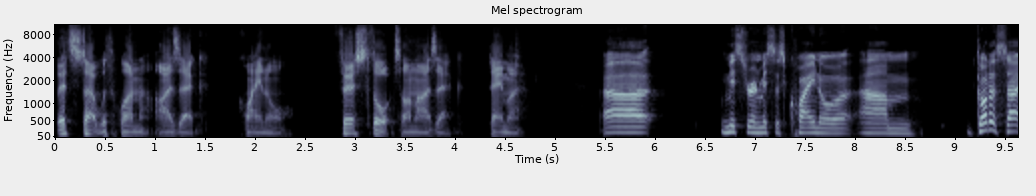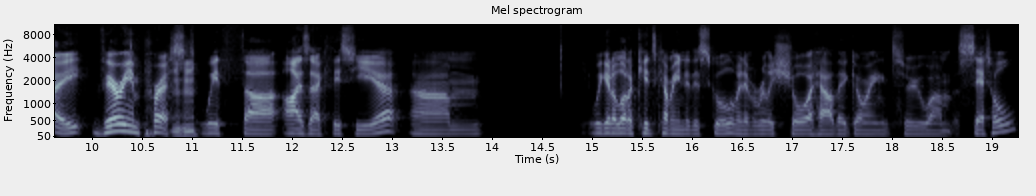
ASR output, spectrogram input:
let's start with one Isaac Quaynor. First thoughts on Isaac Damo. Uh, Mr. and Mrs. Quaynor, um, gotta say, very impressed Mhm. with uh, Isaac this year. Um, we get a lot of kids coming into this school, and we're never really sure how they're going to um, settle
